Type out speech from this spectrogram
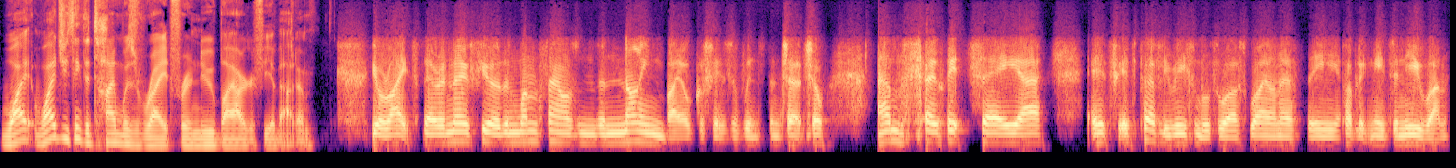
Why, why do you think the time was right for a new biography about him? You're right. There are no fewer than 1,009 biographies of Winston Churchill. Um, so it's a uh, it's it's perfectly reasonable to ask why on earth the public needs a new one.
